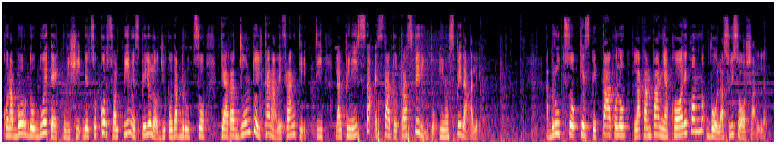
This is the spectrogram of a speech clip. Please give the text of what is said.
con a bordo due tecnici del soccorso alpino e speleologico d'Abruzzo che ha raggiunto il canale Franchetti. L'alpinista è stato trasferito in ospedale. Abruzzo, che spettacolo! La campagna Corecom vola sui social.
